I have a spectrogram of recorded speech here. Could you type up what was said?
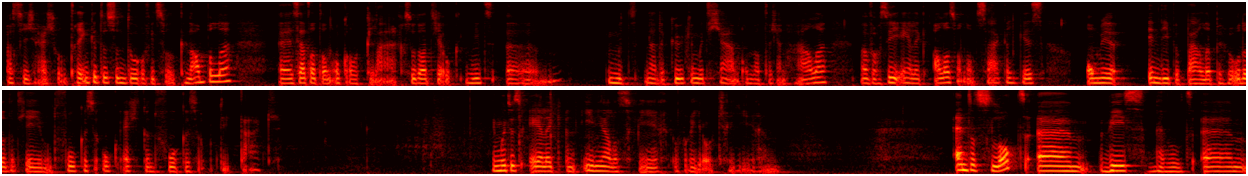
als je graag wilt drinken tussendoor of iets wil knabbelen, uh, zet dat dan ook al klaar. Zodat je ook niet ehm, moet, naar de keuken moet gaan om dat te gaan halen. Maar voorzie eigenlijk alles wat noodzakelijk is om je in die bepaalde periode dat jij je wilt focussen, ook echt kunt focussen op die taak. Je moet dus eigenlijk een ideale sfeer voor jou creëren. En tot slot, um, wees mild. Ehm,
